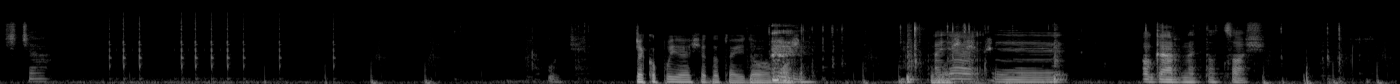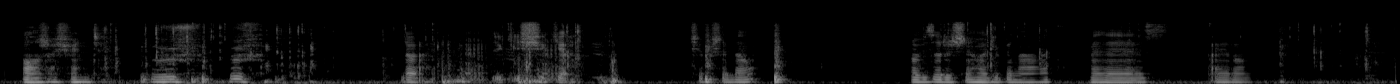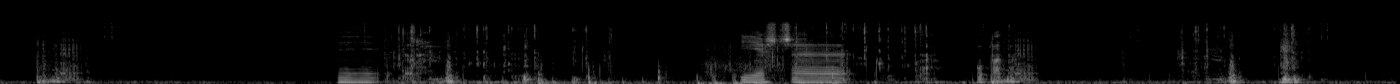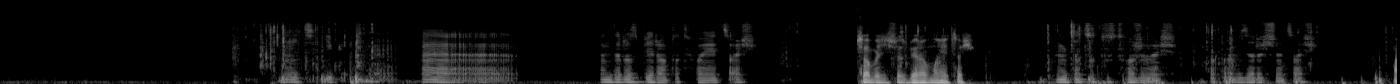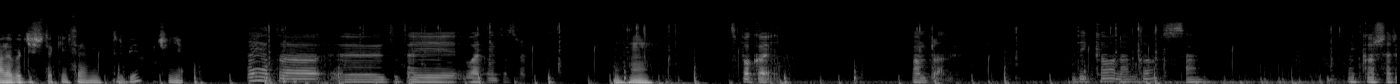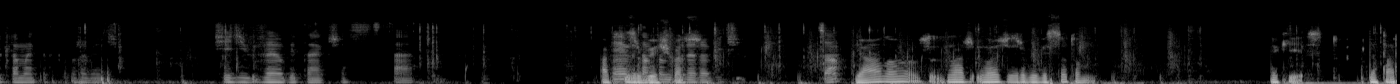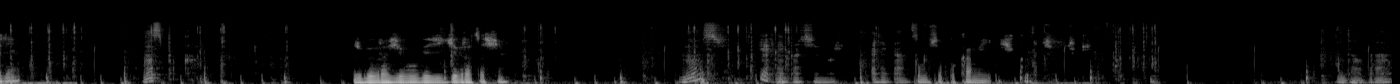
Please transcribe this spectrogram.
Ścia. Ujdzie. Przekopuję się do tej, do morza. A ja yy, ogarnę to coś. Boże święty. Uff, uff. Dobra, jakiś siekier się przydał. Prowizoryczny choćby nawet. Yy, z iron. Yy, dobra. I jeszcze ta łopata. Nic i. Eee, będę rozbierał to twoje coś. Co będziesz rozbierał moje coś? To co tu stworzyłeś. To prowizoryczne coś. Ale będziesz w takim samym trybie, czy nie? No ja to y, tutaj ładnie to zrobię. Mhm. Spokojnie. Mam plan. Wykonam go sam. Najgorsza reklama jaka tylko może być. Siedzi w wełbie tak, że stary. A Nie ty wiem, tam tą zrobiłeś górę robić. Co? Ja no, z- znaczy, na razie zrobię wiesz co, to... Jaki jest? Latarnię? No spoko. Żeby w razie W wiedzieć gdzie wracać, nie? No s- jak najbardziej może. Elegancko. To muszę po kamień iść, kurczę. czekaj. Dobra.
